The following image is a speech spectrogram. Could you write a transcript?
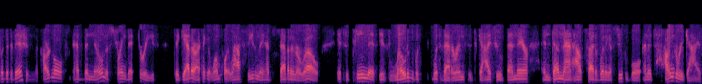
for the division. The Cardinals have been known to string victories together. I think at one point last season they had seven in a row. It's a team that is loaded with with veterans. It's guys who have been there and done that outside of winning a Super Bowl, and it's hungry guys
